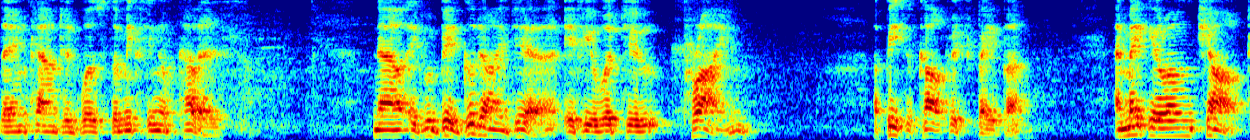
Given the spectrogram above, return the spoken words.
they encountered was the mixing of colours. Now, it would be a good idea if you were to prime a piece of cartridge paper and make your own chart.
